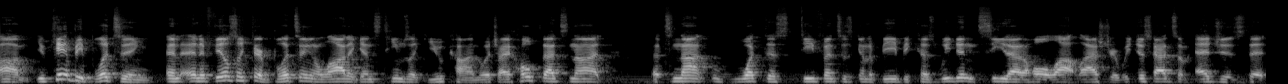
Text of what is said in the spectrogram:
um, you can't be blitzing, and and it feels like they're blitzing a lot against teams like UConn, which I hope that's not that's not what this defense is going to be because we didn't see that a whole lot last year. We just had some edges that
